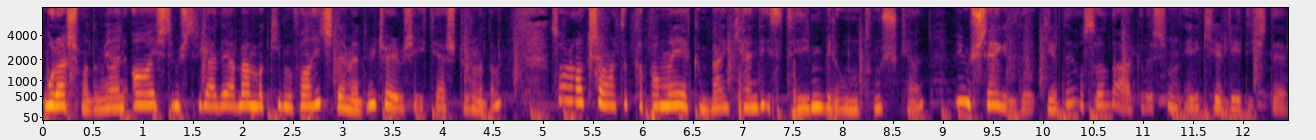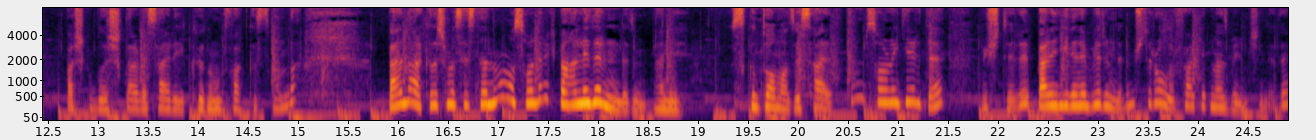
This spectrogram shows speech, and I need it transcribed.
uğraşmadım. Yani aa işte müşteri geldi ya ben bakayım mı falan hiç demedim. Hiç öyle bir şey ihtiyaç duymadım. Sonra akşam artık kapanmaya yakın ben kendi isteğimi bile unutmuşken bir müşteri girdi. girdi. O sırada arkadaşımın eli kirliydi işte başka bulaşıklar vesaire yıkıyordum mutfak kısmında. Ben de arkadaşıma seslendim ama sonra dedim ki ben hallederim dedim. Hani sıkıntı olmaz vesaire dedim. Sonra girdi müşteri. Ben ilgilenebilirim dedim. Müşteri olur fark etmez benim için dedi.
